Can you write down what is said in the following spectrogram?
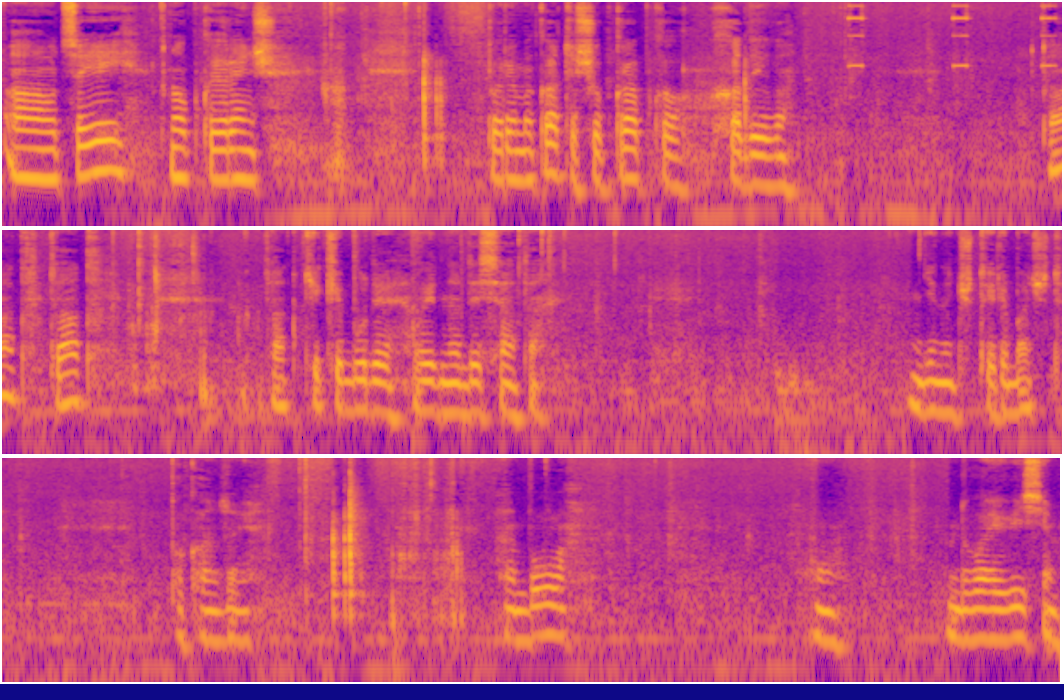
А оцей кнопкою ренч перемикати, щоб крапка ходила. Так, так. Так, тільки буде видно десята. Є на 4, бачите? Показує. Або о, 2,8.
